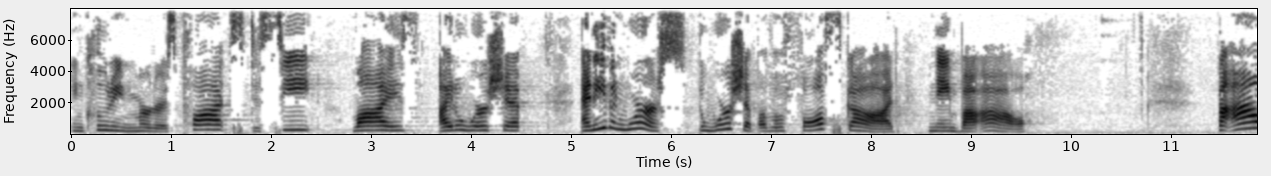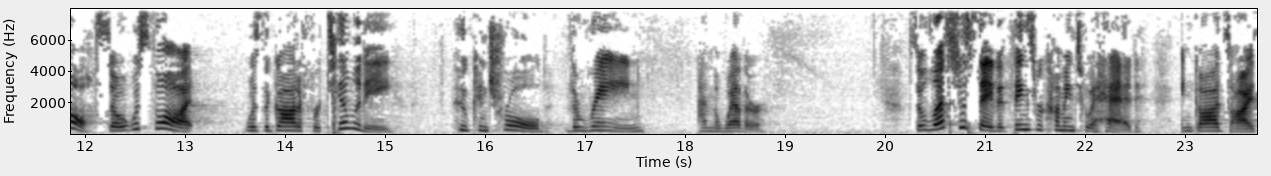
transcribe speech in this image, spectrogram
including murderous plots, deceit, lies, idol worship, and even worse, the worship of a false god named Baal. Baal, so it was thought, was the god of fertility who controlled the rain and the weather. So let's just say that things were coming to a head in God's eyes,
